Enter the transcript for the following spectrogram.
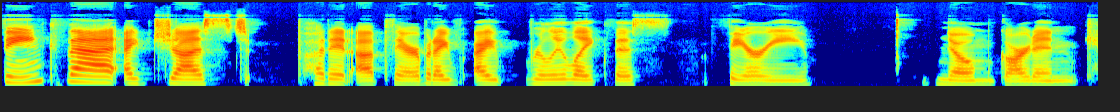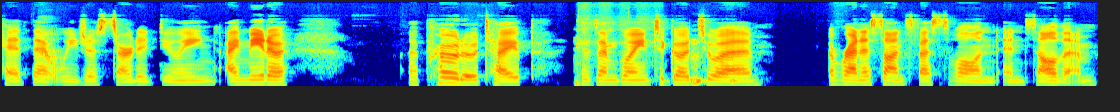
think that I just put it up there, but I I really like this fairy gnome garden kit that we just started doing. I made a a prototype because I'm going to go to a a Renaissance festival and, and sell them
